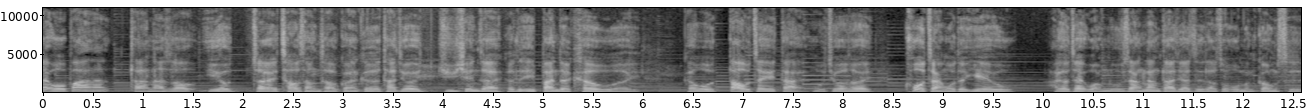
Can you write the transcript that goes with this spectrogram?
在我爸那，他那时候也有在超长超宽，可是他就会局限在可能一般的客户而已。可我到这一代，我就会扩展我的业务，还有在网络上让大家知道说我们公司，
